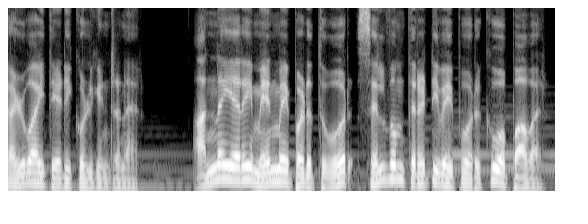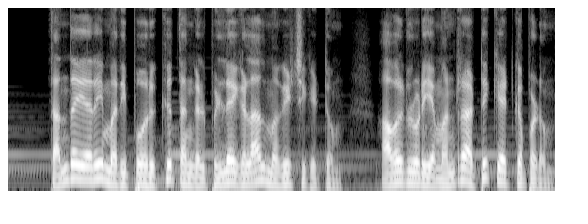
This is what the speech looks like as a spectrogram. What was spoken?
கழுவாய் தேடிக் கொள்கின்றனர் அன்னையரை மேன்மைப்படுத்துவோர் செல்வம் திரட்டி வைப்போருக்கு ஒப்பாவர். தந்தையரை மதிப்போருக்கு தங்கள் பிள்ளைகளால் மகிழ்ச்சி கிட்டும். அவர்களுடைய மன்றாட்டு கேட்கப்படும்.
